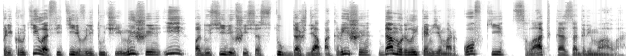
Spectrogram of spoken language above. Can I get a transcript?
прикрутила фитиль в летучие мыши и, под усилившийся стук дождя по крыше, да мурлыканье морковки, сладко задремала.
